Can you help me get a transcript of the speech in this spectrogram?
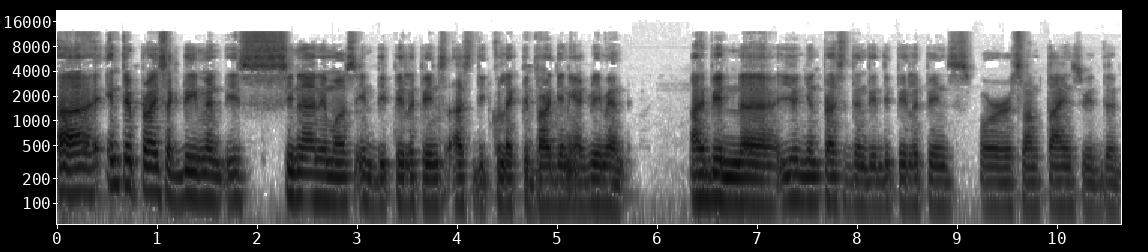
uh, enterprise agreement is synonymous in the Philippines as the collective bargaining agreement. I've been uh, union president in the Philippines for some times with the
